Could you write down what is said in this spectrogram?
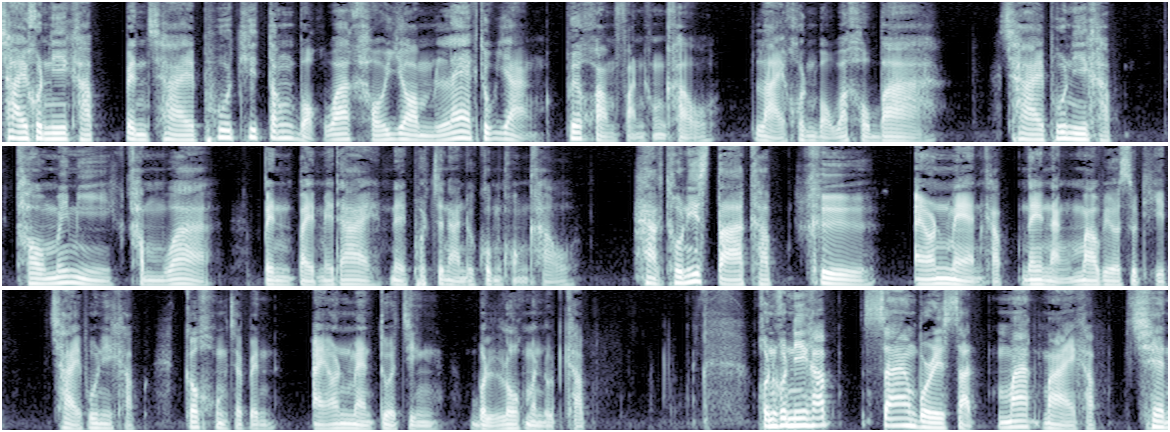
ชายคนนี้ครับเป็นชายผู้ที่ต้องบอกว่าเขายอมแลกทุกอย่างเพื่อความฝันของเขา หลายคนบอกว่าเขาบ้า ชายผู้นี้ครับ เขาไม่มีคำว่าเป็นไปไม่ได้ในพจนานุกรมของเขา หากโทนี่สตาร์คครับคือไอรอนแมนครับในหนังมาเวลสุดฮิตชายผู้นี้ครับ ก็คงจะเป็นไอรอนแมนตัวจริงบนโลกมนุษย์ครับ คนคนนี้ครับสร้างบริษัทมากมายครับ เช่น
